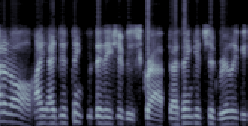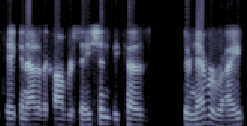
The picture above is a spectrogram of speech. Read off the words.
Not at all. I, I just think that they should be scrapped. I think it should really be taken out of the conversation because they're never right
